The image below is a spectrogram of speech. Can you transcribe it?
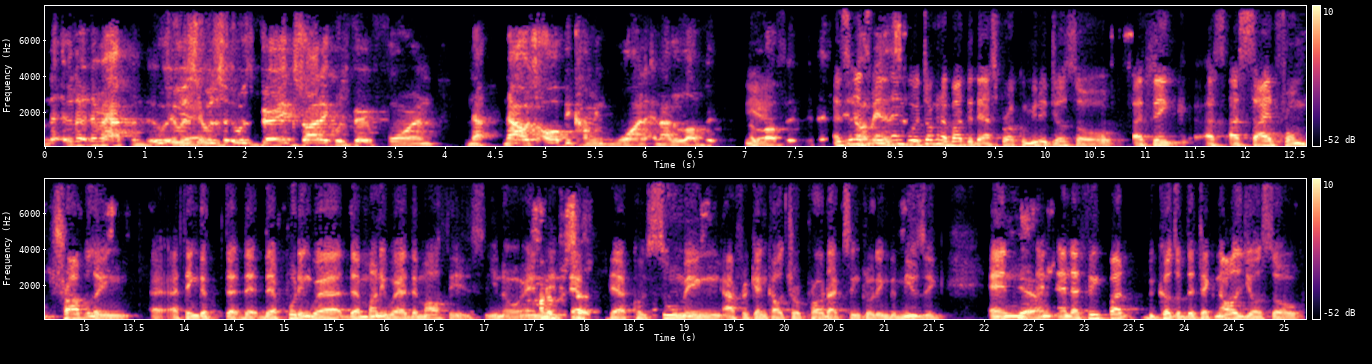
It never happened. It, it was yeah. it was it was very exotic. It was very foreign. Now now it's all becoming one, and I love it. I love it. And, so, and, and, we're talking about the diaspora community also. I think as, aside from traveling, I think that, that they're putting where their money where their mouth is, you know, and, and they're, they're, consuming African cultural products, including the music. And, yeah. and and I think, but because of the technology also,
